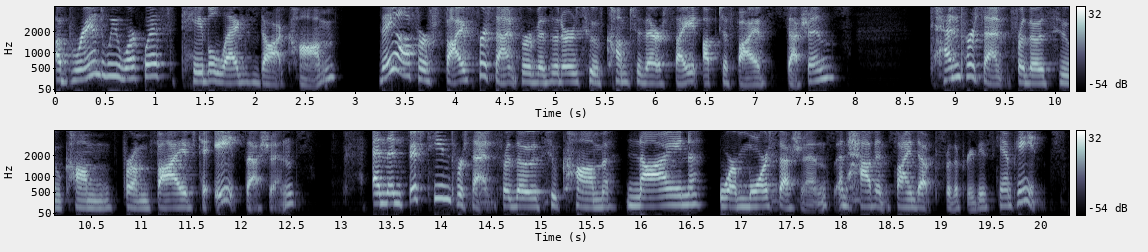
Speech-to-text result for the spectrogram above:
A brand we work with, tablelegs.com, they offer 5% for visitors who have come to their site up to five sessions, 10% for those who come from five to eight sessions, and then 15% for those who come nine or more sessions and haven't signed up for the previous campaigns.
